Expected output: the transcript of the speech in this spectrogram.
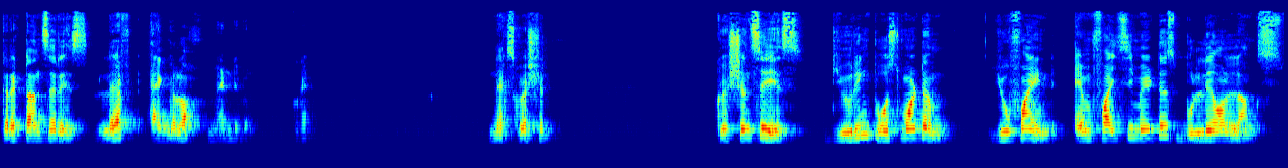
correct answer is left angle of mandible. Okay. Next question. Question says during postmortem you find emphysematous bullae on lungs.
